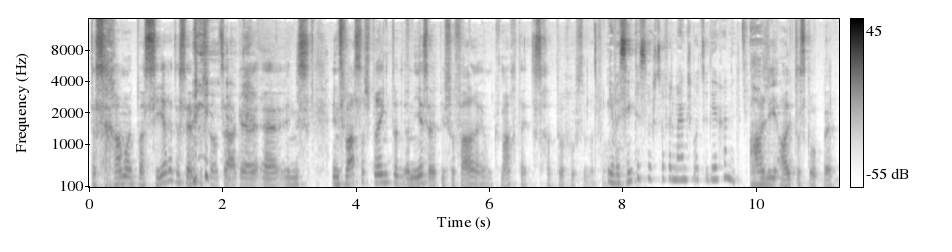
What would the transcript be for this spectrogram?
Das kann mal passieren, dass jemand sozusagen äh, ins, ins Wasser springt und noch nie so etwas erfahren und gemacht hat. Das kann durchaus mal vorkommen. Ja, was sind das sonst so für Menschen, die zu dir kommen? Alle Altersgruppen.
